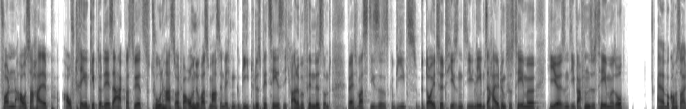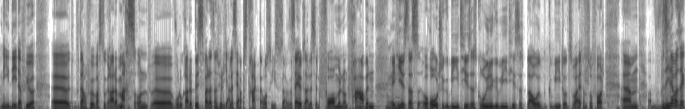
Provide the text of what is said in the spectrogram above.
von außerhalb Aufträge gibt oder dir sagt, was du jetzt zu tun hast und warum du was machst, in welchem Gebiet du des PCs dich gerade befindest und was dieses Gebiet bedeutet. Hier sind die Lebenserhaltungssysteme, hier sind die Waffensysteme, so. Äh, bekommst du halt eine Idee dafür, äh, dafür, was du gerade machst und äh, wo du gerade bist, weil das natürlich alles sehr abstrakt aussieht. Du sagst es selbst, alles in Formen und Farben. Mhm. Äh, hier ist das rote Gebiet, hier ist das grüne Gebiet, hier ist das blaue Gebiet und so weiter und so fort. Ähm, sieht aber sehr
